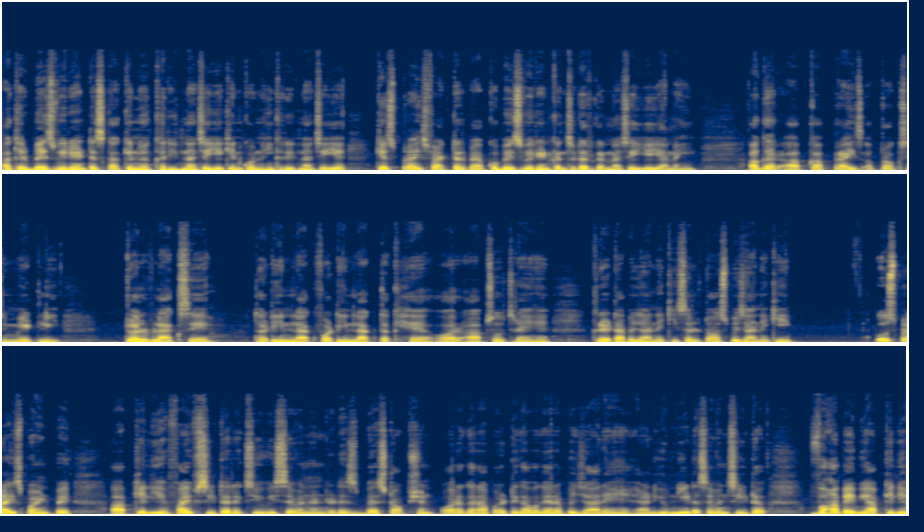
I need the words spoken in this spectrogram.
आखिर बेस वेरिएंट इसका किन खरीदना चाहिए, किन को नहीं खरीदना चाहिए, किस प्राइस फैक्टर पे आपको बेस वेरिएंट कंसिडर करना चाहिए या नहीं। अगर आपका प्राइस अप्रॉक्सीमेटली 12 लाख से 13 लाख 14 लाख तक है और आप सोच रहे हैं क्रेटा पे जाने की सेल्टॉस पे जाने की, उस प्राइस पॉइंट पे आपके लिए five seater X U V seven hundred is best option और अगर आप अर्टिगा वगैरह पे जा रहे हैं and you need a seven seater वहाँ पे भी आपके लिए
